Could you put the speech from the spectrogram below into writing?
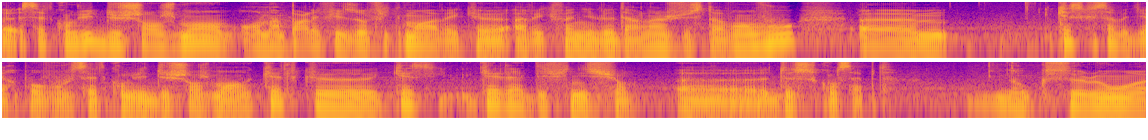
Euh, cette conduite du changement, on en parlait philosophiquement avec, euh, avec Fanny Lederlin juste avant vous. Euh, qu'est-ce que ça veut dire pour vous, cette conduite du changement? Quelle, quelle est la définition de ce concept? Donc selon,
